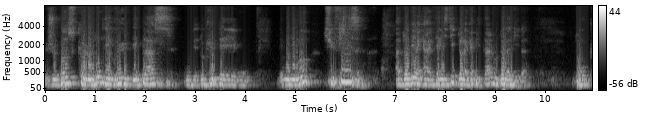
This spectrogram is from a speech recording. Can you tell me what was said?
Je pense que le nom des rues, des places ou des, des, monuments suffisent à donner la caractéristique de la capitale ou de la ville. Donc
